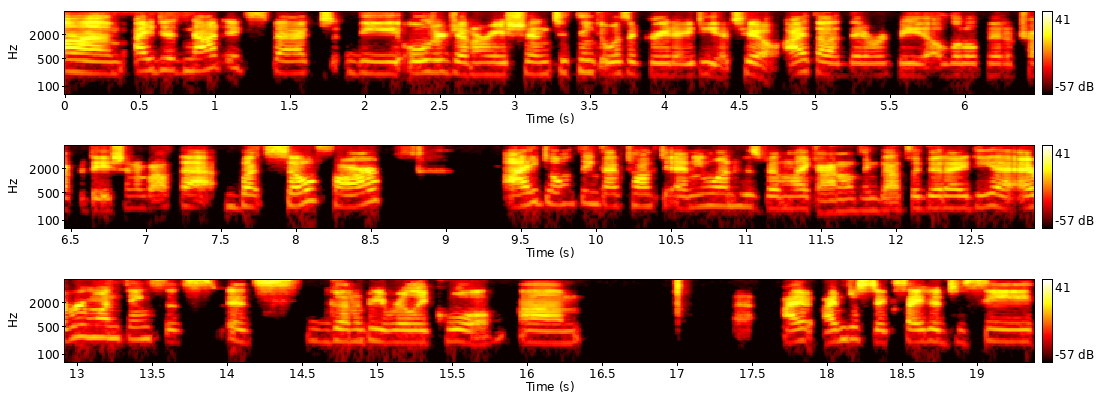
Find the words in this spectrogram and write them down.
Um, I did not expect the older generation to think it was a great idea too. I thought there would be a little bit of trepidation about that, but so far, I don't think I've talked to anyone who's been like, I don't think that's a good idea. Everyone thinks it's it's gonna be really cool. Um, I, I'm just excited to see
